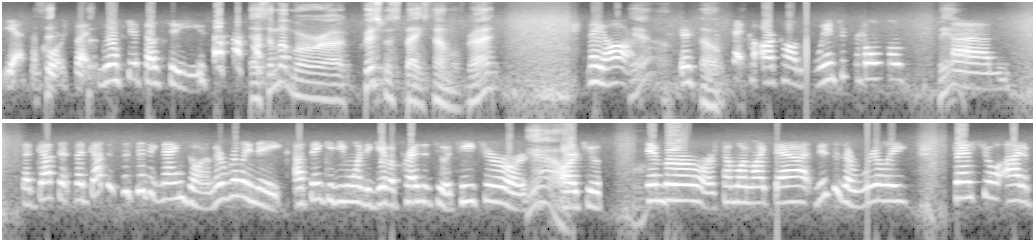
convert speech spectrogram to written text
Yes, of So- course, but we'll ship those to you. and some of them are uh, Christmas based Hummels, right? They are. Yeah. There's Oh. that are called winter bowls. Yeah. Um, they've got the, they've got the specific names on them. They're really neat. I think if you wanted to give a present to a teacher or Yeah. or to a member or someone like that, this is a really special item.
